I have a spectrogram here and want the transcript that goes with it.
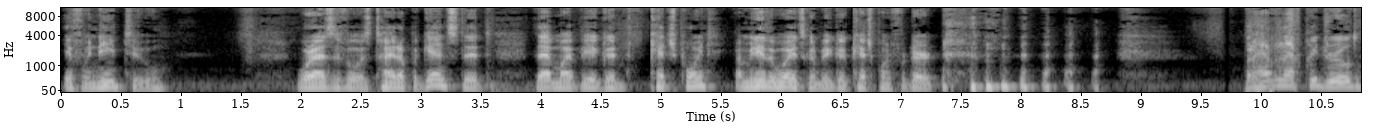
if we need to. Whereas if it was tied up against it, that might be a good catch point. I mean, either way, it's going to be a good catch point for dirt. but having that pre-drilled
